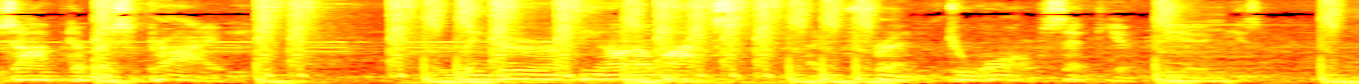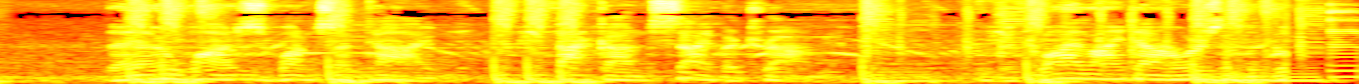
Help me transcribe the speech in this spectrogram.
is Optimus Prime, leader of the Autobots and friend to all sentient beings. There was once a time, back on Cybertron, in the twilight hours of the...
